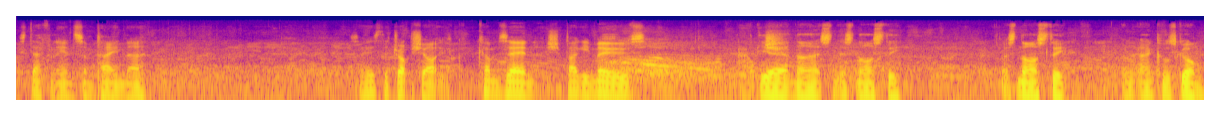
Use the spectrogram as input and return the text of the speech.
he's definitely in some pain there. So here's the drop shot. He comes in, Shorbagy moves. Ouch. Yeah, no, it's, it's nasty. That's nasty. The ankle's gone.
